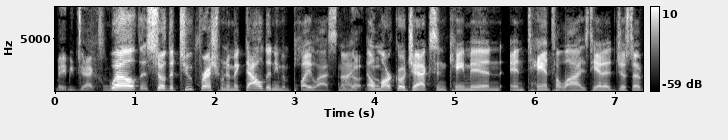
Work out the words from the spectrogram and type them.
maybe Jackson? Well, the, so the two freshmen and McDowell didn't even play last night. No, El. Marco Jackson came in and tantalized. He had a, just a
